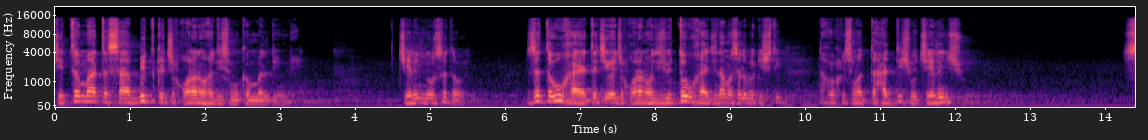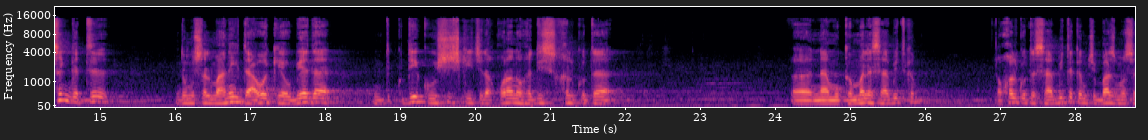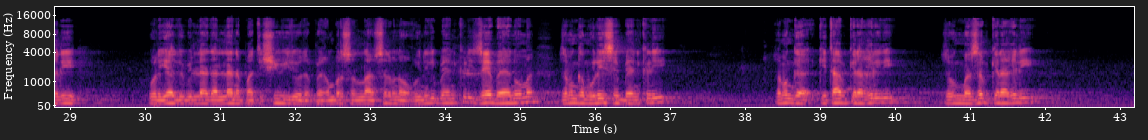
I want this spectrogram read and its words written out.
چې ته ما ته ثابت که چې قرآن او حدیث مکمل دین دی چیلنج نور څه ته وایي زه ته وښایه ته چې وایي چې قرآن او حدیث ته وښایه چې دا مسله پکې شته دا یو قسمه تحدي شو چیلنج شو څنګه ته د مسلمانۍ دعوه کې او بیا د دې کوشش کې چې د قرآن او حدیث خلکو ته نامکمله ثابت کم او خلکو ته ثابت کم چې بعض مسلې ولیاذ بالله د الله نه پاتې شوي دي او د پیغمبر صلی الله علیه وسلم نه هغوی نه دي بیان کړي زه یې بیانوم زمونږ مولوي صاحب بیان کړي زمونږ کتاب کې راغلي دي زمونږ مذهب کې راغلي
